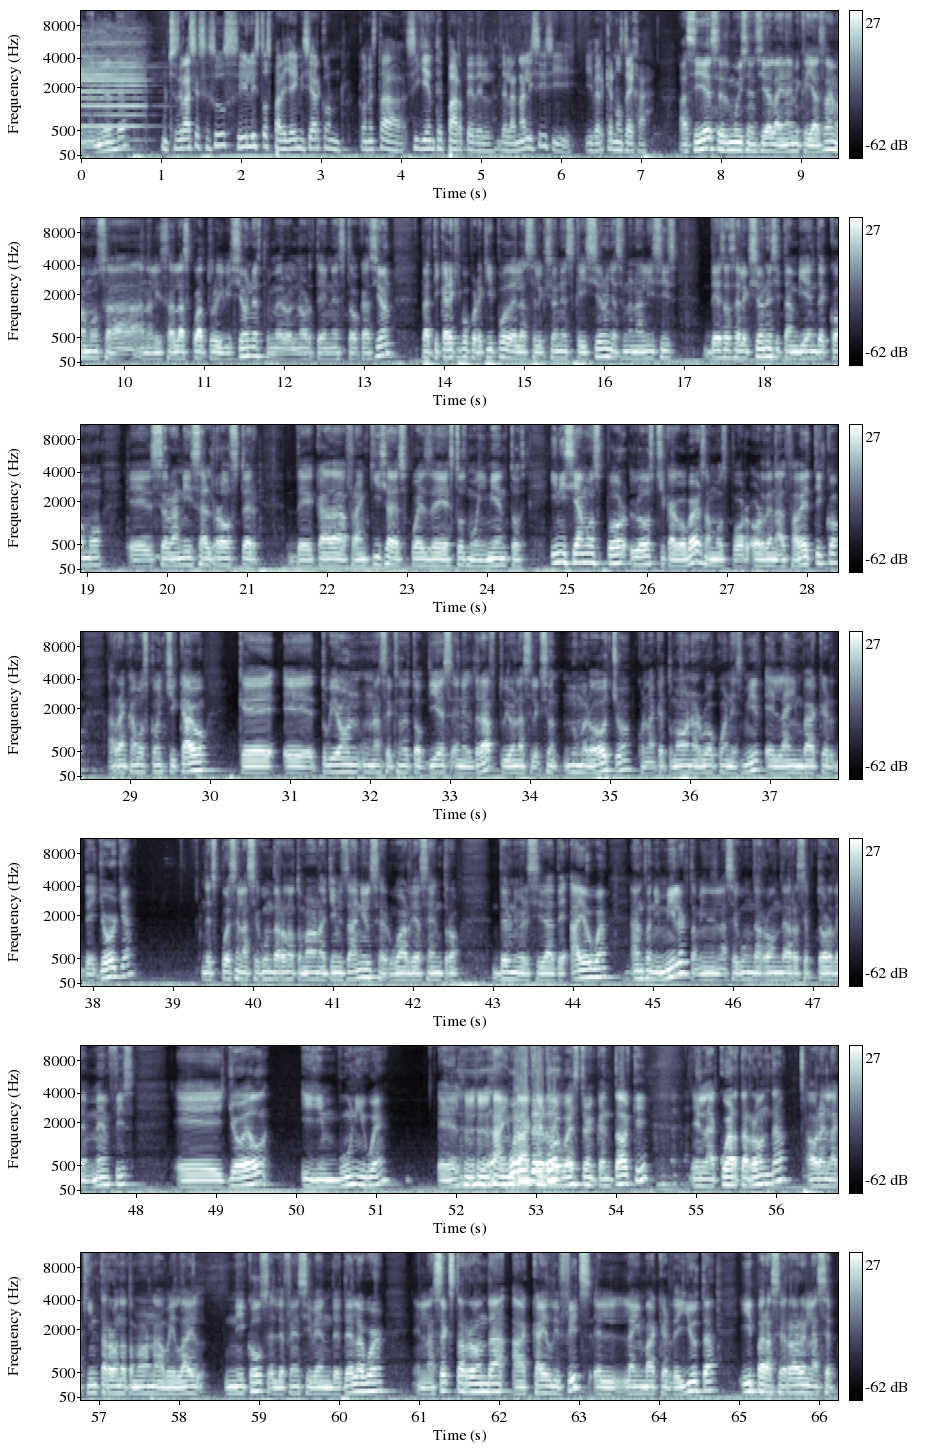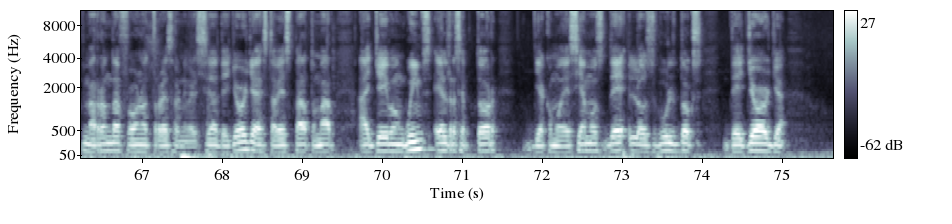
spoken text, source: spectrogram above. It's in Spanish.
Bienvenido, Edgar. Muchas gracias Jesús. Sí, listos para ya iniciar con, con esta siguiente parte del, del análisis y, y, ver qué nos deja. Así es, es muy sencilla la dinámica, ya saben, vamos a analizar las cuatro divisiones, primero el norte en esta ocasión, platicar equipo por equipo de las selecciones que hicieron y hacer un análisis de esas elecciones y también de cómo eh, se organiza el roster de cada franquicia después de estos movimientos. Iniciamos por los Chicago Bears, vamos por orden alfabético. Arrancamos con Chicago, que eh, tuvieron una selección de top 10 en el draft. Tuvieron la selección número 8, con la que tomaron a Roquan Smith, el linebacker de Georgia. Después en la segunda ronda tomaron a James Daniels, el guardia centro de la Universidad de Iowa. Anthony Miller, también en la segunda ronda, receptor de Memphis. Eh, Joel Ijimbuniwe, el linebacker de Western Kentucky. En la cuarta ronda. Ahora en la quinta ronda tomaron a Belial Nichols, el defensive end de Delaware. En la sexta ronda a Kylie Fitz, el linebacker de Utah. Y para cerrar en la séptima ronda fueron otra vez a la Universidad de Georgia, esta vez para tomar a Javon Wims, el receptor ya como decíamos, de los Bulldogs de Georgia.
